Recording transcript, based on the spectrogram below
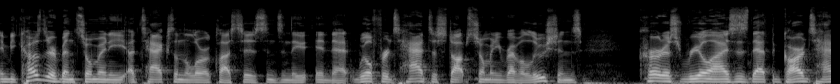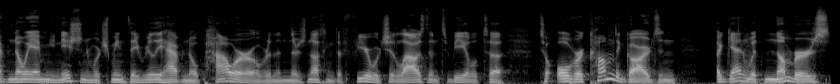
And because there have been so many attacks on the lower class citizens, and in that Wilford's had to stop so many revolutions, Curtis realizes that the guards have no ammunition, which means they really have no power over them. There's nothing to fear, which allows them to be able to to overcome the guards. And again, with numbers,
